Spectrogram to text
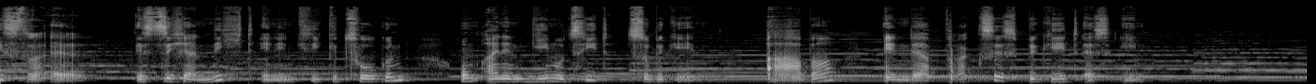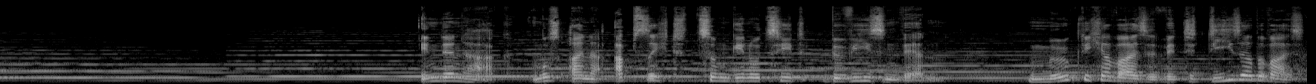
Israel ist sicher nicht in den Krieg gezogen, um einen Genozid zu begehen, aber in der Praxis begeht es ihn. In Den Haag muss eine Absicht zum Genozid bewiesen werden. Möglicherweise wird dieser Beweis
